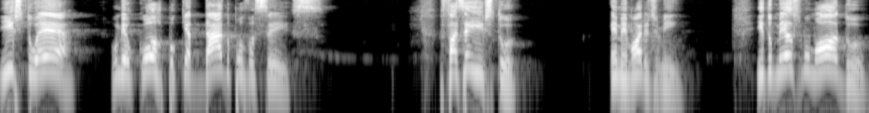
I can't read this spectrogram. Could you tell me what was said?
Isto é o meu corpo que é dado por vocês. Fazei isto em memória de mim. E do mesmo modo,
